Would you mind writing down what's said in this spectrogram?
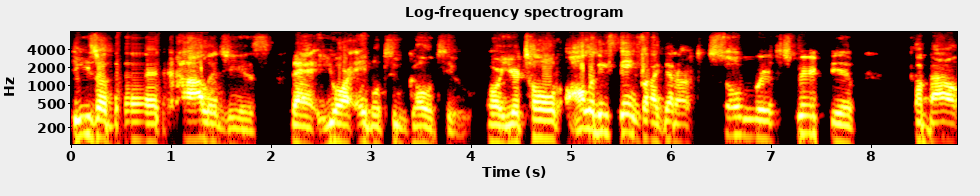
these are the colleges that you are able to go to, or you're told all of these things like that are so restrictive about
